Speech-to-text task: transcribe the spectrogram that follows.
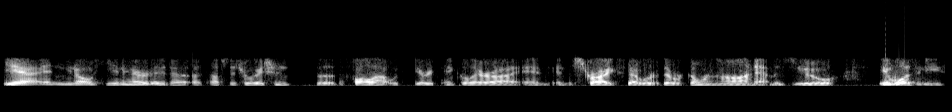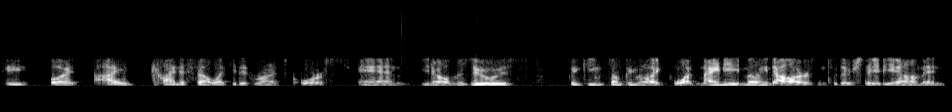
Yeah, and you know he inherited a, a tough situation, the, the fallout with Gary Pinkel era and, and the strikes that were that were going on at Mizzou. It wasn't easy, but I kind of felt like it had run its course. And you know, Mizzou is thinking something like what ninety-eight million dollars into their stadium, and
